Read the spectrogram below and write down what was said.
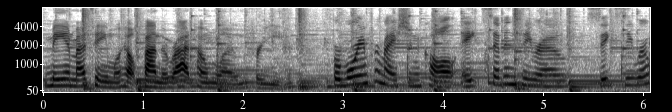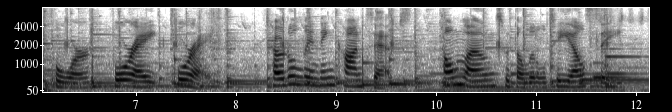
me and my team will help find the right home loan for you. For more information, call 870-604-4848. Total Lending Concepts, home loans with a little TLC.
